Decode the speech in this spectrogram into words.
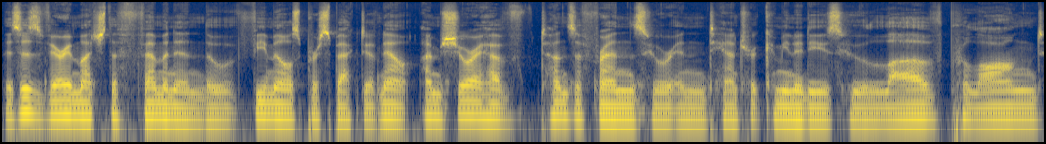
This is very much the feminine, the female's perspective. Now, I'm sure I have tons of friends who are in tantric communities who love prolonged,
